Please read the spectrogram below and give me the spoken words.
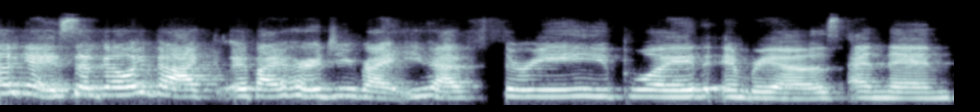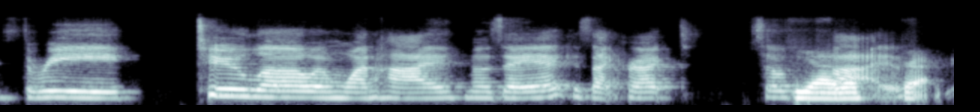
okay, so going back, if I heard you right, you have three euploid embryos and then three, two low and one high mosaic. Is that correct? So yeah, five. that's correct.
